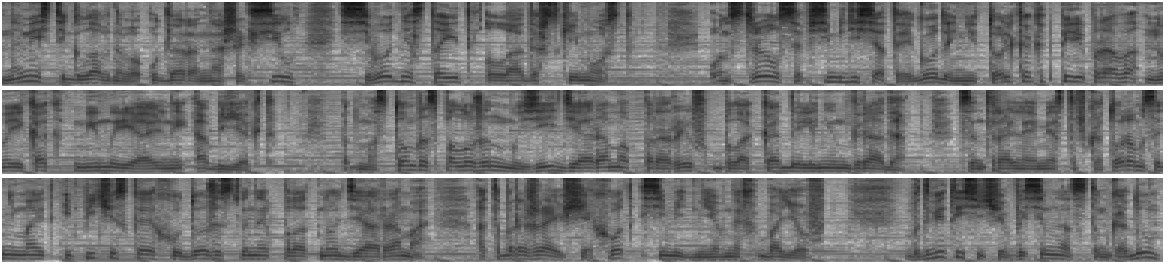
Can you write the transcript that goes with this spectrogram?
На месте главного удара наших сил сегодня стоит Ладожский мост. Он строился в 70-е годы не только как переправа, но и как мемориальный объект. Под мостом расположен музей диорама «Прорыв блокады Ленинграда», центральное место в котором занимает эпическое художественное полотно диорама, отображающее ход семидневных боев. В 2018 году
